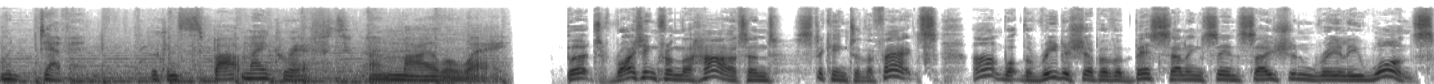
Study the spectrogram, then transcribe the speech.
or Devon, who can spot my grift a mile away. But writing from the heart and sticking to the facts aren't what the readership of a best selling sensation really wants.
